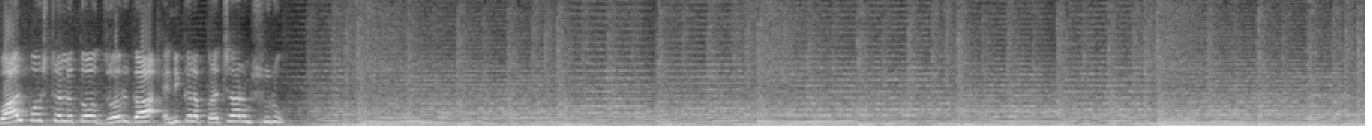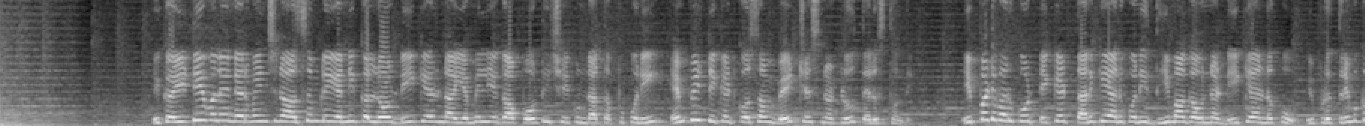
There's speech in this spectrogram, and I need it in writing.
వాల్ పోస్టర్లతో జోరుగా ఎన్నికల ప్రచారం షురు. ఇక ఇటీవలే నిర్వహించిన అసెంబ్లీ ఎన్నికల్లో డీకేర్ నా ఎమ్మెల్యేగా పోటీ చేయకుండా తప్పుకుని ఎంపీ టికెట్ కోసం వెయిట్ చేసినట్లు తెలుస్తుంది. ఇప్పటి వరకు టికెట్ తనకే అనుకుని ధీమాగా ఉన్న డీకే అన్నకు ఇప్పుడు త్రిముఖ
